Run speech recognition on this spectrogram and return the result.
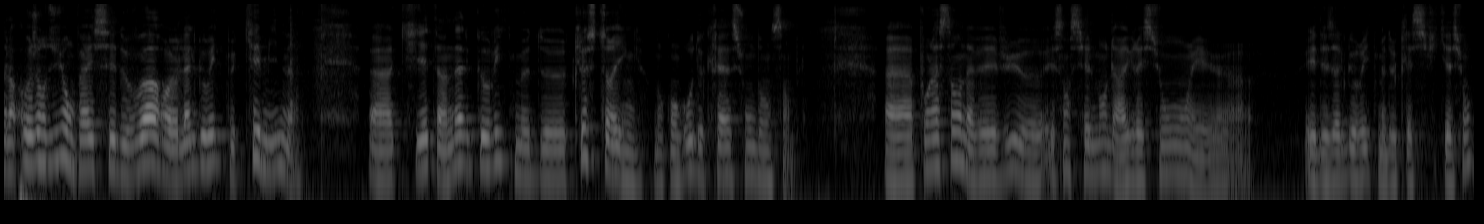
Alors aujourd'hui, on va essayer de voir euh, l'algorithme Kemin, euh, qui est un algorithme de clustering, donc en gros de création d'ensemble. Euh, pour l'instant, on avait vu essentiellement de la régression et, des algorithmes de classification.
